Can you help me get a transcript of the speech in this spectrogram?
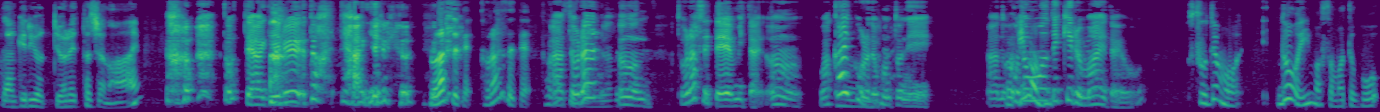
てあげるよって言われたじゃない？撮ってあげる、撮ってあげるよ。撮らせて、撮らせて、撮あ、撮ら、てうん、撮らせて、みたいな。うん。若い頃で本当に、あの、うん子供できる前だよ。そう、でも、どう今さ、また 5,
